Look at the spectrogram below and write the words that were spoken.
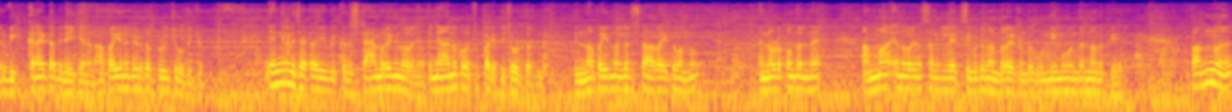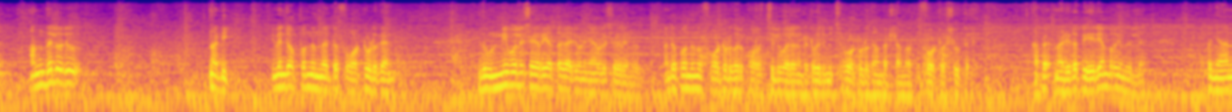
ഒരു വിക്കനായിട്ട് അഭിനയിക്കാനാണ്. ആ പയ്യൻ എന്റെ അടുത്ത് എപ്പോഴും ചോദിക്കും എങ്ങനെയാണ് ചേട്ടാ ഈ വിൽക്കുന്നത് സ്റ്റാമറിംഗ് എന്ന് പറഞ്ഞു? അപ്പോൾ ഞാൻ കുറച്ച് പഠിപ്പിച്ചു കൊടുത്തിട്ടുണ്ട്. ഇന്ന് ആ പയ്യൻ നല്ലൊരു സ്റ്റാറായിട്ട് വന്നു. എന്നോടൊപ്പം തന്നെ അമ്മ എന്ന് പറയുന്ന സംഘത്തിലെ എക്സിക്യൂട്ടീവ് മെമ്പർ ആയിട്ടുണ്ട് ഉണ്ണി മോഹൻ എന്നാണ് പേര്. അപ്പം അന്ന് അന്തിലൊരു നടി ഇവന്റെ ഒപ്പം നിന്നിട്ട് ഫോട്ടോ എടുക്കാൻ ഇത് ഉണ്ണി പോലെ ഷെയർ ചെയ്യാത്ത കാര്യമാണ് ഞാൻ ഇവിടെ ഷെയർ ചെയ്യുന്നത്. അതിന്റെ ഒപ്പം നിന്ന് ഫോട്ടോ എടുക്കാൻ ഒരു കുറച്ചിൽ പോലെ കണ്ടിട്ട് ഒരുമിച്ച് ഫോട്ടോ എടുക്കാൻ പറ്റില്ല ഫോട്ടോഷൂട്ടിൽ അപ്പോൾ നടിയുടെ പേര് ഞാൻ പറയുന്നില്ല. അപ്പോൾ ഞാൻ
